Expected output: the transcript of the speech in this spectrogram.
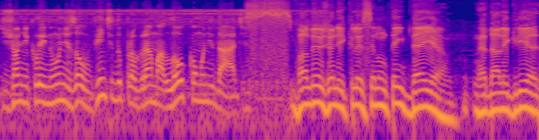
Johnny Clay Nunes, ouvinte do programa Alô Comunidade. Valeu, Johnny Clay. Você não tem ideia né, da alegria,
